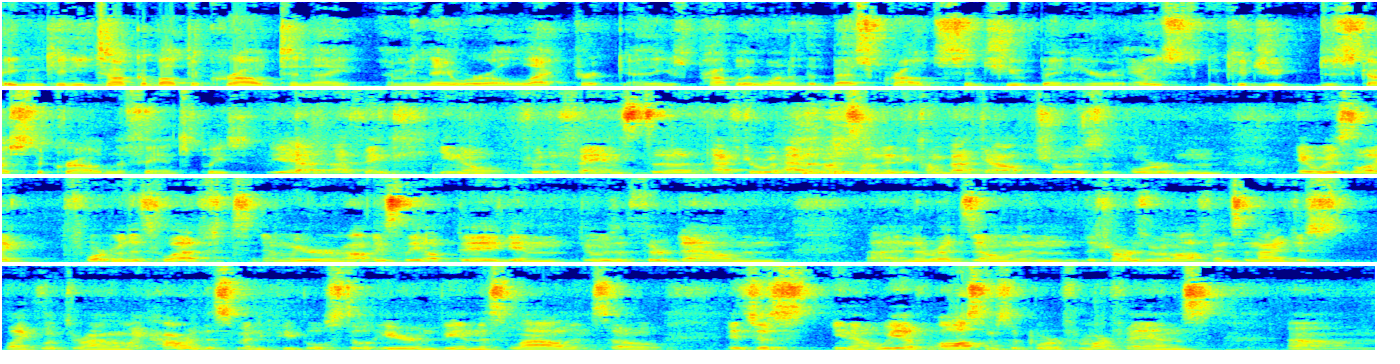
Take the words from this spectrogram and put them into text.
Aidan, can you talk about the crowd tonight? I mean, they were electric. I think it's probably one of the best crowds since you've been here, at yeah. least. Could you discuss the crowd and the fans, please? Yeah, I think you know, for the fans to after what happened on Sunday to come back out and show their support, and it was like four minutes left, and we were obviously up big, and it was a third down and. Uh, in the red zone, and the Chargers were on offense, and I just like looked around. and like, how are this many people still here and being this loud? And so it's just you know we have awesome support from our fans. Um,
